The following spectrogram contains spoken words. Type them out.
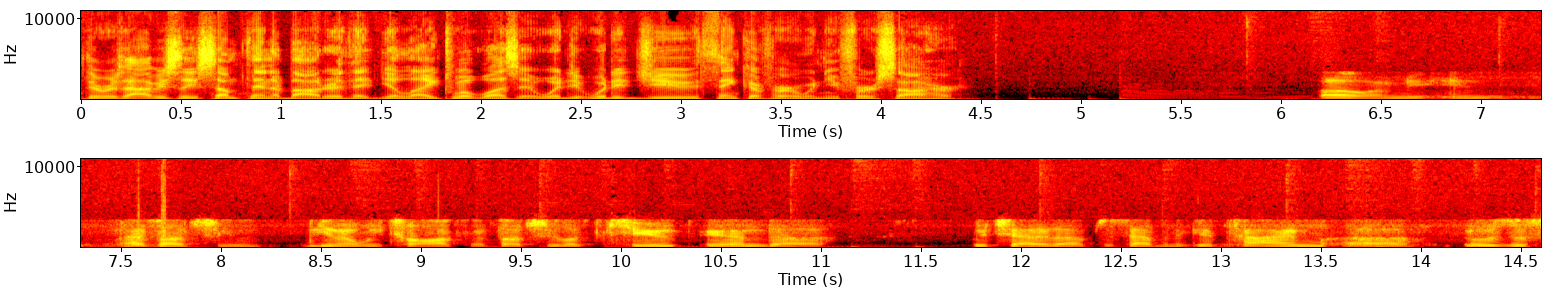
There was obviously something about her that you liked. What was it? What did, what did you think of her when you first saw her? Oh, I mean, I thought she, you know, we talked. I thought she looked cute, and uh, we chatted up, just having a good time. Uh, it was just,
